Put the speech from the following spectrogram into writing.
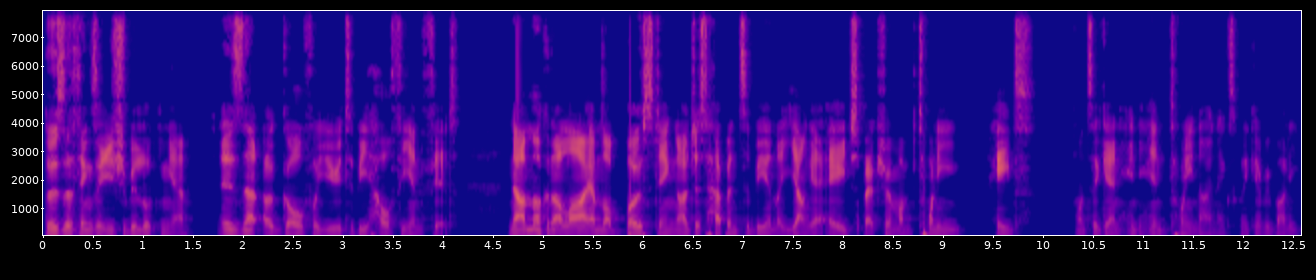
Those are the things that you should be looking at. Is that a goal for you to be healthy and fit? Now, I'm not going to lie, I'm not boasting. I just happen to be in the younger age spectrum. I'm 28. Once again, hint, hint, 29 next week, everybody.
